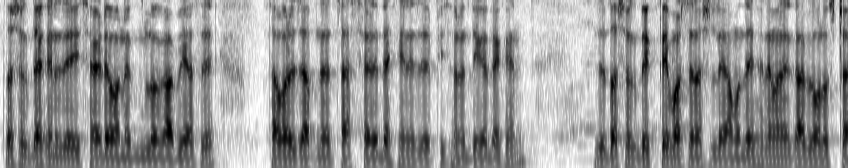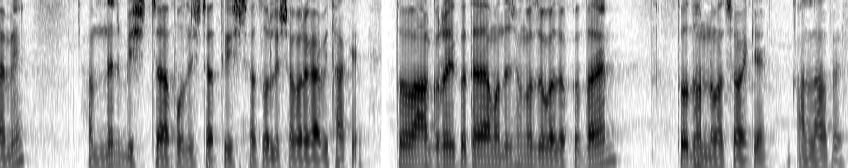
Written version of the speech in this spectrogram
তো দর্শক, দেখেন যে এই সাইডে অনেকগুলো গাভি আছে। তারপরে যে আপনার চার সাইডে দেখেন যে পিছনের দিকে দেখেন। যে দর্শক, দেখতেই পারছেন আসলে আমাদের এখানে মানে গাভি অলস টাইমে আপনাদের বিশটা, পঁচিশটা, তিরিশটা, চল্লিশটা করে গাভি থাকে। তো আগ্রহী কোথায় আমাদের সঙ্গে যোগাযোগ করতে পারেন। তো ধন্যবাদ সবাইকে। আল্লাহ হাফেজ।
